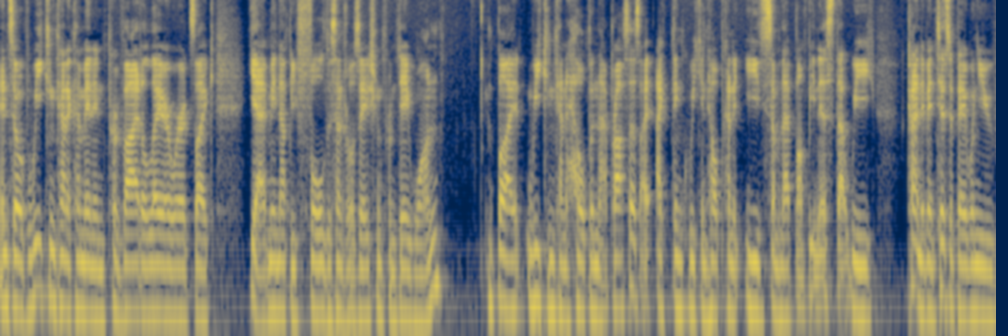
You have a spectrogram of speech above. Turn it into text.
And so if we can kind of come in and provide a layer where it's like, yeah, it may not be full decentralization from day one, but we can kind of help in that process. I, I think we can help kind of ease some of that bumpiness that we kind of anticipate when you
